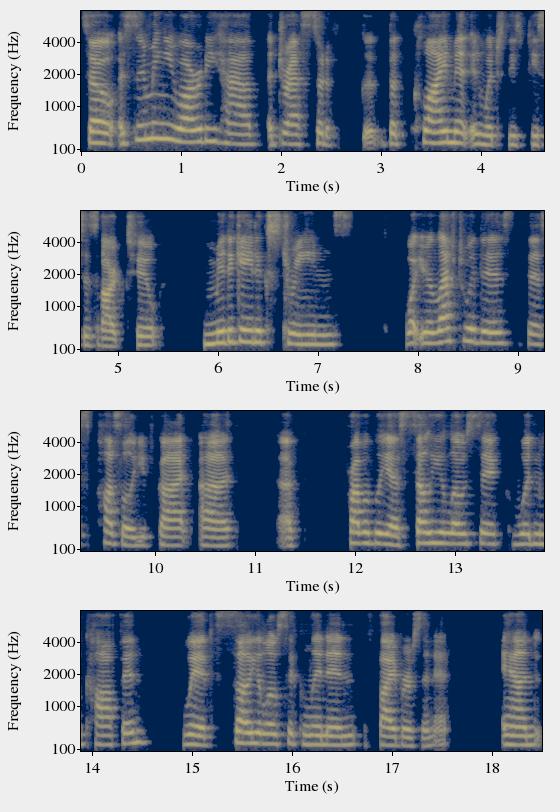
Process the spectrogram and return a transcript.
So, assuming you already have addressed sort of the, the climate in which these pieces are to mitigate extremes what you're left with is this puzzle. You've got a, probably a cellulosic wooden coffin with cellulosic linen fibers in it. And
